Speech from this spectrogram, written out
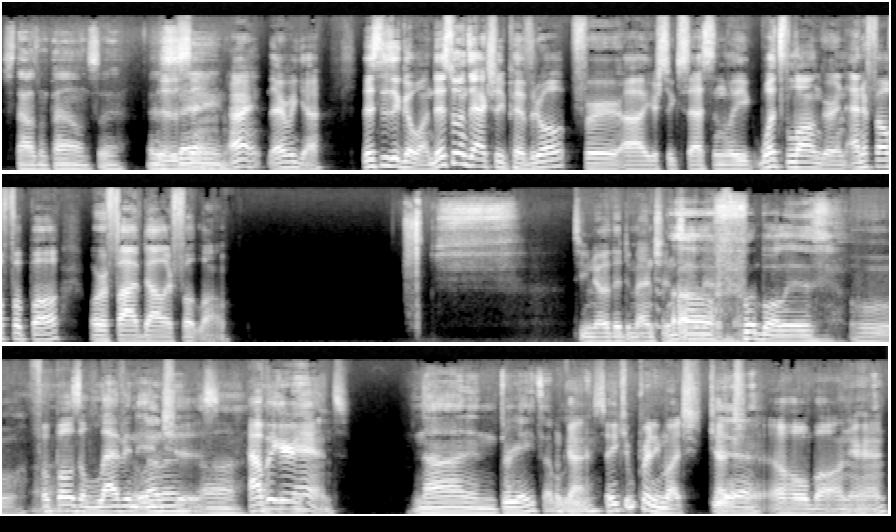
It's thousand pounds. So it's the the same. same. All right, there we go. This is a good one. This one's actually pivotal for uh, your success in the league. What's longer, an NFL football or a five dollar foot long? Do you know the dimensions? Oh, of an football is Ooh, football's 11, 11? inches. Uh, How big are your hands? nine and three eighths, I believe. Okay, so you can pretty much catch Yeah. a, a whole ball in your hand.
